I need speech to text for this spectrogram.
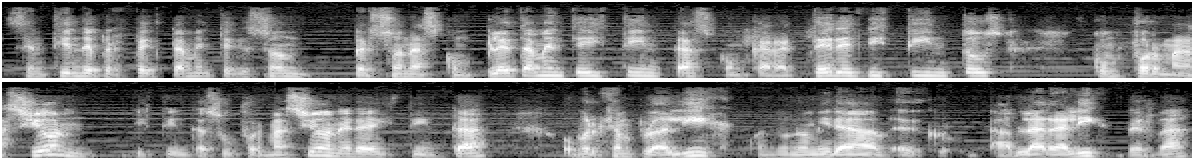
se entiende perfectamente que son personas completamente distintas, con caracteres distintos, con formación distinta, su formación era distinta, o por ejemplo a cuando uno mira eh, hablar a ¿verdad?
